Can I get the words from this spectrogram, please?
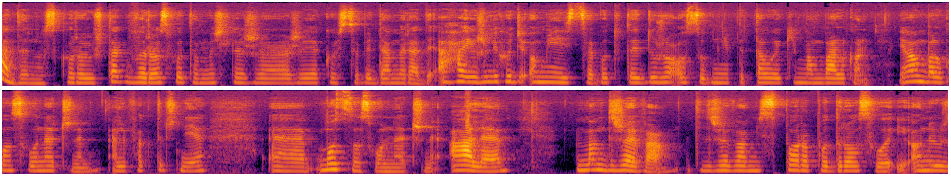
radę. No, skoro już tak wyrosły, to myślę, że, że jakoś sobie damy radę. Aha, jeżeli chodzi o miejsce, bo tutaj dużo osób mnie pytało, jaki mam balkon. Ja mam balkon słoneczny, ale faktycznie mocno słoneczny, ale mam drzewa. Te drzewa mi sporo podrosły i one już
